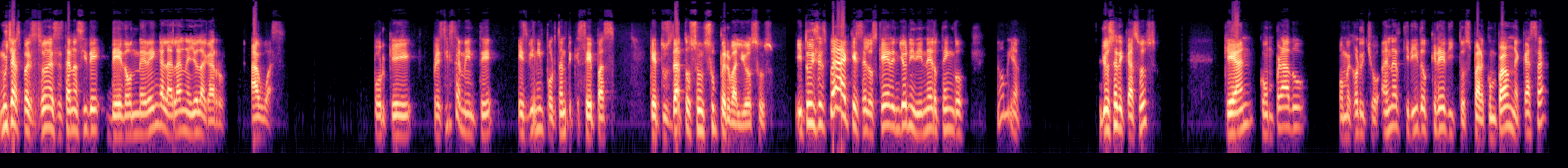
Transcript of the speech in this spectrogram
Muchas personas están así de, de donde venga la lana yo la agarro. Aguas. Porque precisamente es bien importante que sepas que tus datos son súper valiosos. Y tú dices, ah, que se los queden, yo ni dinero tengo. No, mira, yo sé de casos que han comprado, o mejor dicho, han adquirido créditos para comprar una casa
